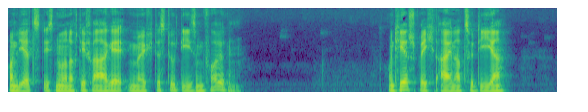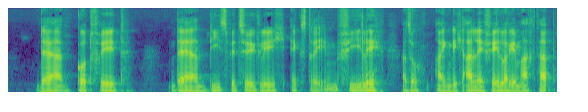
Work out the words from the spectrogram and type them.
Und jetzt ist nur noch die Frage, möchtest du diesem folgen? Und hier spricht einer zu dir, der Gottfried der diesbezüglich extrem viele, also eigentlich alle Fehler gemacht hat,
